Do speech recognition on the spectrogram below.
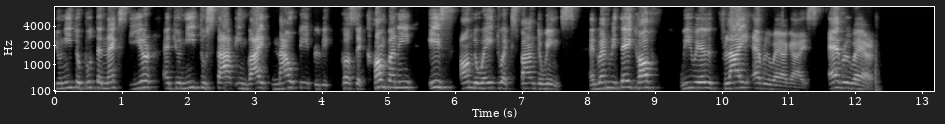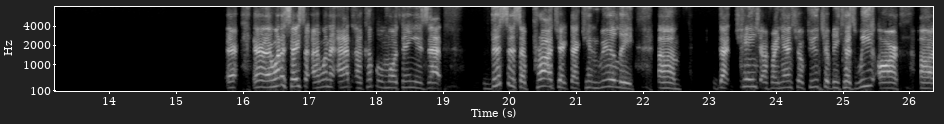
you need to put the next gear and you need to start invite now people because the company is on the way to expand the wings and when we take off we will fly everywhere guys everywhere Aaron, I want to say so. I want to add a couple more things. Is that this is a project that can really um, that change our financial future because we are uh,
